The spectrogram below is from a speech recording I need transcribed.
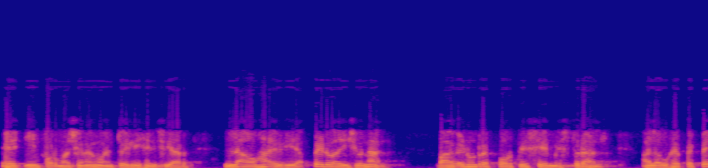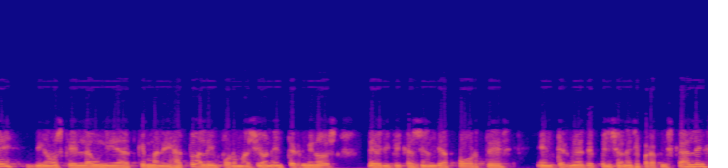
eh, información en el momento de diligenciar la hoja de vida, pero adicional, va a haber un reporte semestral a la UGPP, digamos que es la unidad que maneja toda la información en términos de verificación de aportes, en términos de pensiones y parafiscales,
